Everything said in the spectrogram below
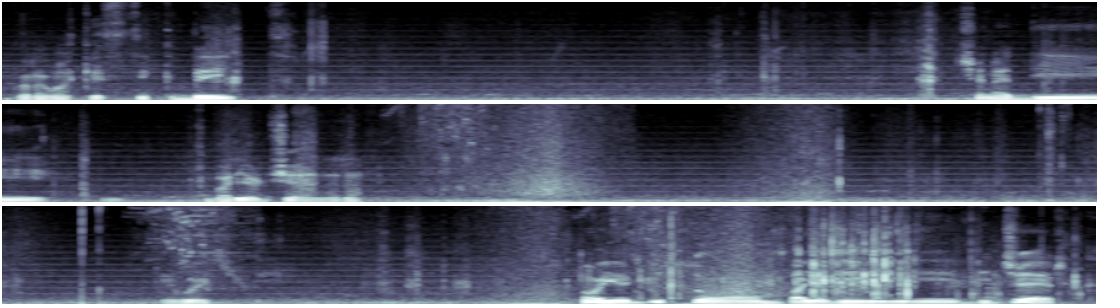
Ancora qualche stick bait. Ce n'è di vario genere. E questi poi ho giusto un paio di, di jerk.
